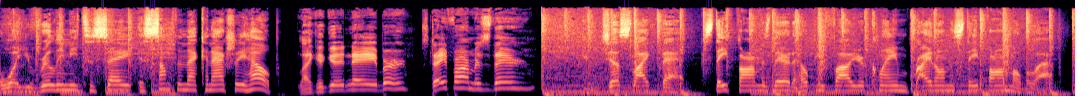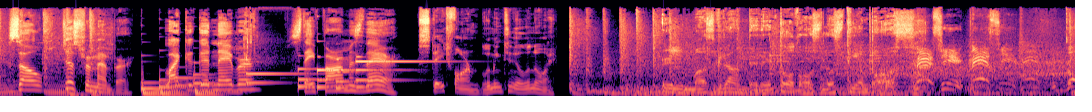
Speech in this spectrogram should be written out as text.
But what you really need to say is something that can actually help. Like a good neighbor, State Farm is there. And just like that, State Farm is there to help you file your claim right on the State Farm mobile app. So just remember, like a good neighbor, State Farm is there. State Farm, Bloomington, Illinois. El más grande de todos los tiempos. Messi, Messi, gol.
